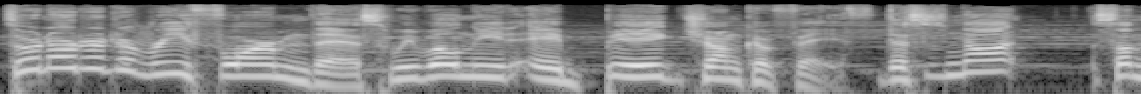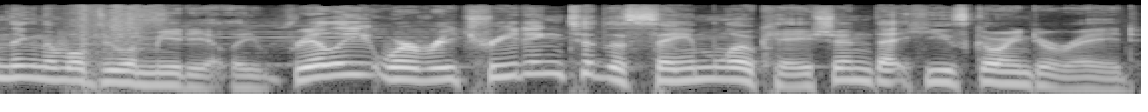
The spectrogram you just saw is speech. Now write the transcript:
So in order to reform this, we will need a big chunk of faith. This is not something that we'll do immediately. Really, we're retreating to the same location that he's going to raid.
